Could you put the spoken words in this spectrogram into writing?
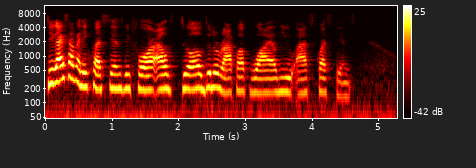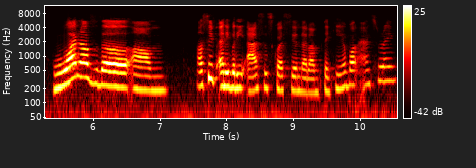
Do you guys have any questions before I'll do, I'll do the wrap up while you ask questions? One of the, um, I'll see if anybody asks this question that I'm thinking about answering,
